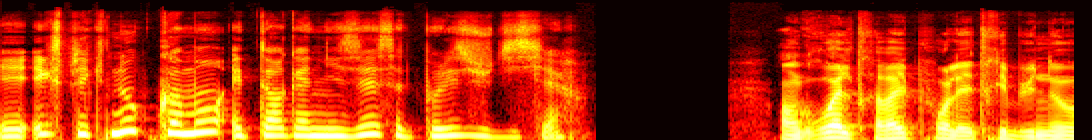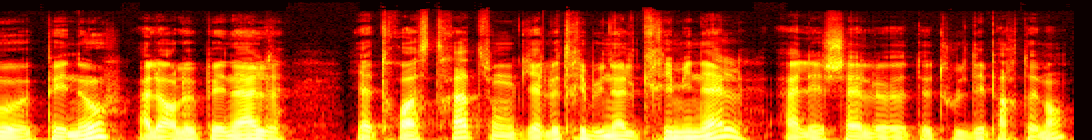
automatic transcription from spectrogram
Et explique-nous comment est organisée cette police judiciaire. En gros, elle travaille pour les tribunaux euh, pénaux. Alors le pénal, il y a trois strates. Donc il y a le tribunal criminel à l'échelle de tout le département.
